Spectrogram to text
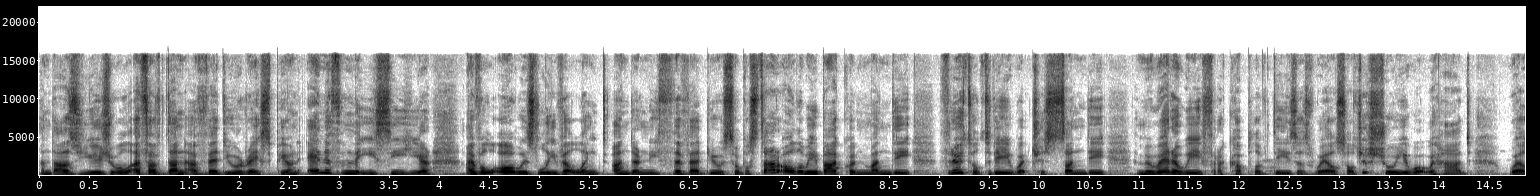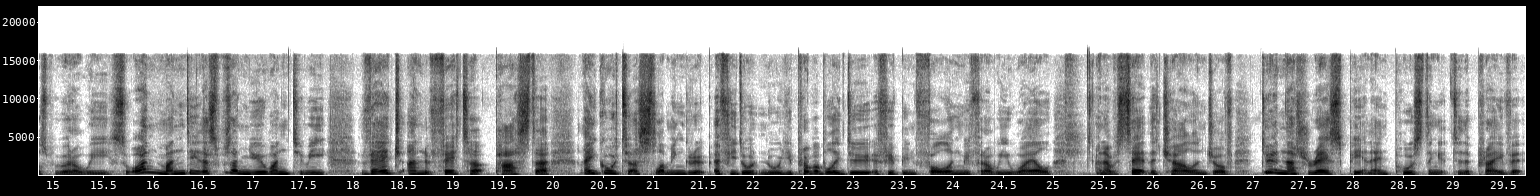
And as usual, if I've done a video recipe on anything that you see here, I will always leave it linked underneath the video. So we'll start all the way back on Monday through till today, which is Sunday, and we were away for a couple of days as well. So I'll just show you what we had whilst we were away. So on Monday, this was a new one to me veg and feta pasta. I go to a slimming group. If you don't know, you probably do if you've been following me for a wee while. And I was set the challenge of doing this recipe and then posting it to the private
